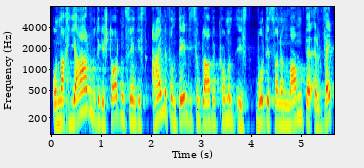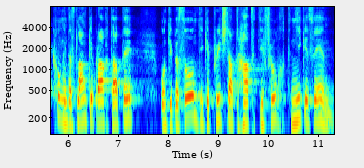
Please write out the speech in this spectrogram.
Und nach Jahren, wo die gestorben sind, ist einer von denen, die zum Glauben gekommen ist, wurde zu einem Mann, der Erweckung in das Land gebracht hatte. Und die Person, die gepreacht hat, hat die Frucht nie gesehen.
